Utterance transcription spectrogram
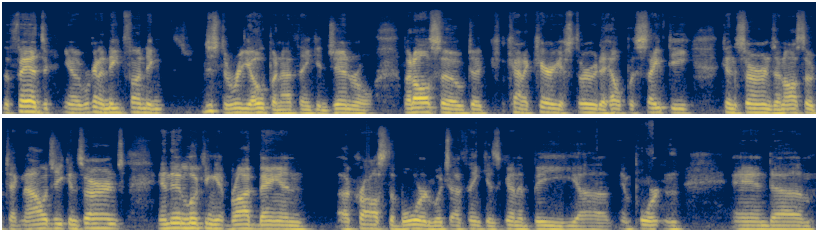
the feds, you know, we're going to need funding just to reopen, I think, in general, but also to kind of carry us through to help with safety concerns and also technology concerns. And then looking at broadband across the board, which I think is going to be uh, important. And um,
